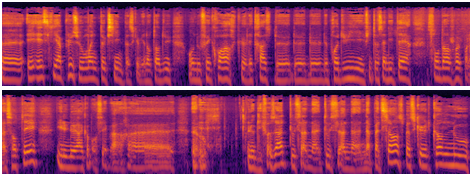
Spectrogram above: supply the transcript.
Euh, et est-ce qu'il y a plus ou moins de toxines Parce que bien entendu, on nous fait croire que les traces de, produits phytosanitaires sont dangereux pour la santé. Il ne a commencé par euh, le glyphosate, tout ça n'a, n'a pas de sens parce que quand nous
